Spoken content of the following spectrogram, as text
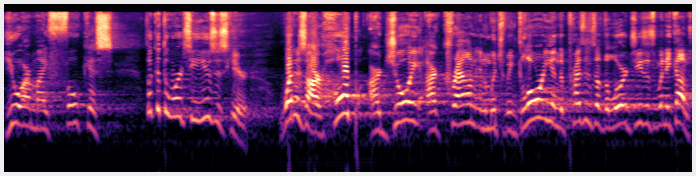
You are my focus. Look at the words he uses here. What is our hope, our joy, our crown in which we glory in the presence of the Lord Jesus when he comes?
